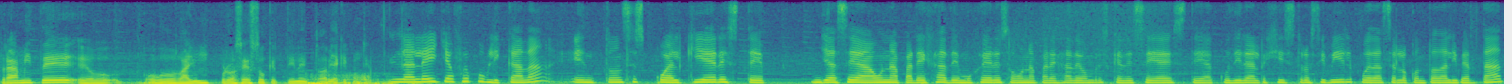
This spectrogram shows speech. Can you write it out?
trámite eh, o, hay un proceso que tiene todavía que continuar? La ley ya fue publicada, entonces cualquier este ya sea una pareja de mujeres o una pareja de hombres que desea este acudir al registro civil puede hacerlo con toda libertad.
